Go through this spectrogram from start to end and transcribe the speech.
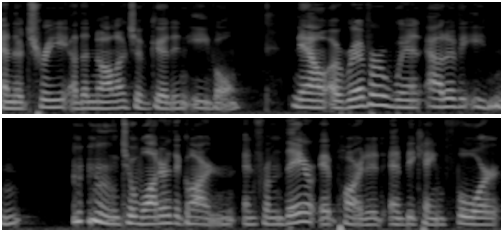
and the tree of the knowledge of good and evil. Now a river went out of Eden to water the garden, and from there it parted and became four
